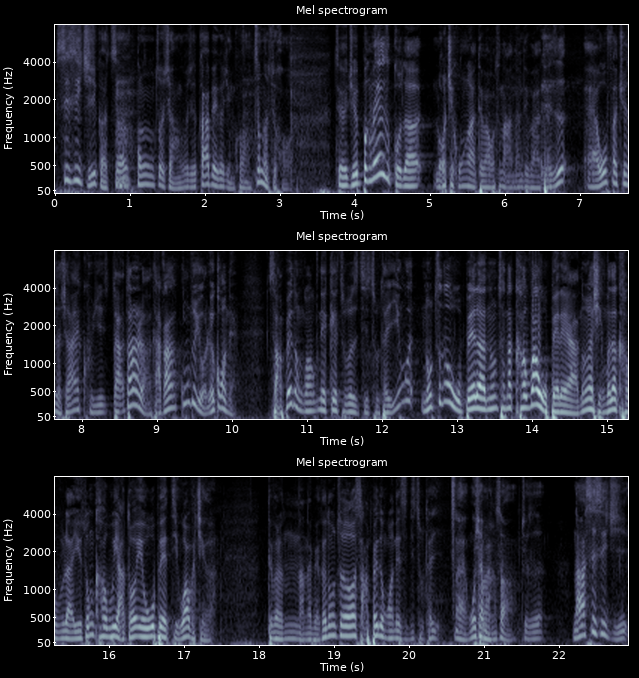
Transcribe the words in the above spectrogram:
C C G 搿只工作强度就加班个情况真个算好。这就本来是觉着老结棍个，对伐？或者哪能，对伐？但是。哎，我发觉实际上还可以。当当然了，大家工作效率高呢。上班辰光拿该做个事体做脱，因为侬真个下班了，侬趁那客户也下班了呀，侬要寻勿着客户了。有种客户夜到一下班电话也勿接个，对伐？侬哪能办？搿侬只好上班辰光拿事体做脱伊。哎，我想问啥？就是㑚 CCG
